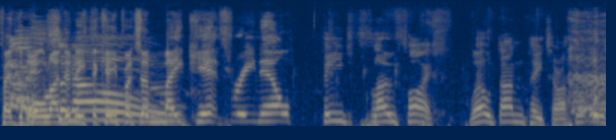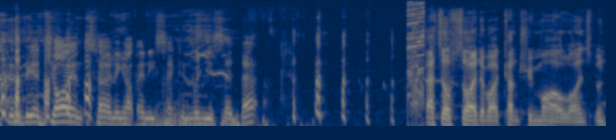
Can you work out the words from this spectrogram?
fed the ball It's underneath the keeper to make it 3 0. Feed Flo Fyfe. Well done, Peter. I thought there was going to be a giant turning up any second when you said that. That's offside by a country mile linesman,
